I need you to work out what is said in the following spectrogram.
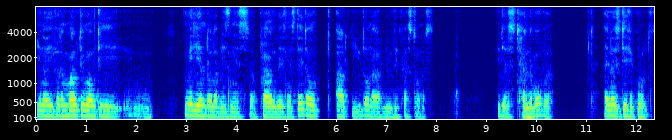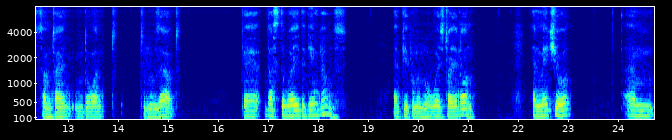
you know, if you're a multi, multi mm, million dollar business or pound business, they don't argue. You don't argue with the customers. You just hand them over. I know it's difficult. Sometimes we don't want to lose out. But that's the way the game goes. And people will always try it on. And make sure um,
